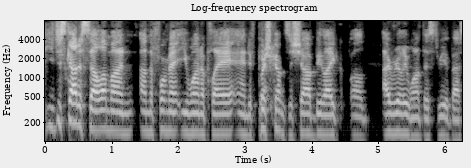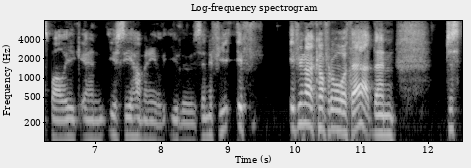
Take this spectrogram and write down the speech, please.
you just got to sell them on on the format you want to play, and if push yeah. comes to shove, be like, well, I really want this to be a best ball league, and you see how many you lose, and if you if if you're not comfortable with that, then just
